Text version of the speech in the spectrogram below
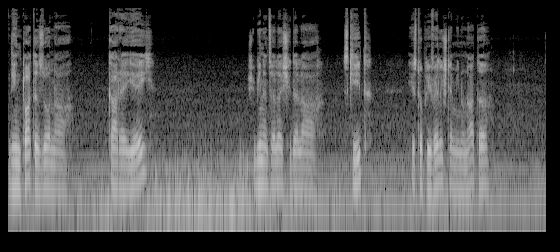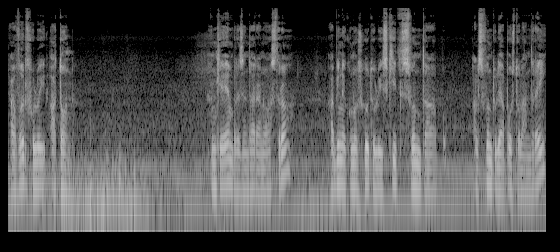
din toată zona care ei și bineînțeles și de la Schid este o priveliște minunată a vârfului Aton. Încheiem prezentarea noastră a binecunoscutului schid sfânt a, al Sfântului Apostol Andrei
